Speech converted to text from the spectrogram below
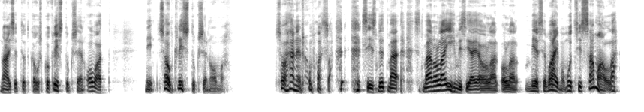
naiset, jotka usko Kristukseen ovat, niin se on Kristuksen oma. Se on hänen omansa. siis nyt mä, siis mä ollaan ihmisiä ja ollaan, ollaan mies ja vaimo, mutta siis samalla –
